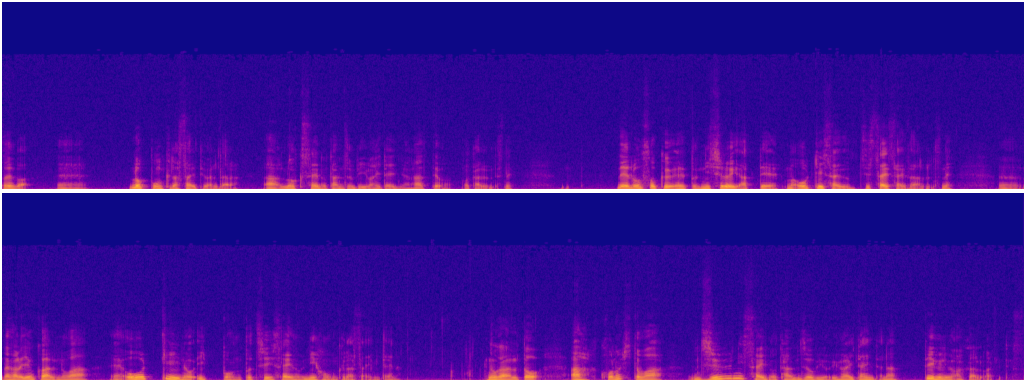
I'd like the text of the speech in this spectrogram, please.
例えば、えー6本くださいって言われたらあ6歳の誕生日祝いたいんだなってわかるんですね。でろうそく、えー、と2種類あって、まあ、大きいサイズと小さいサイズあるんですね、うん、だからよくあるのは、えー大きいの1本と小さいの2本くださいみたいな。のがあるとあこの人は12歳の誕生日を祝いたいんだなっていうふうにわかるわけです。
